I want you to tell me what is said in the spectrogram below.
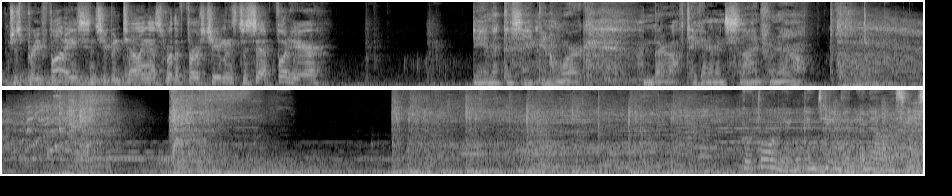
Which is pretty funny since you've been telling us we're the first humans to set foot here. This ain't gonna work. I'm better off taking her inside for now. Performing containment analysis.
